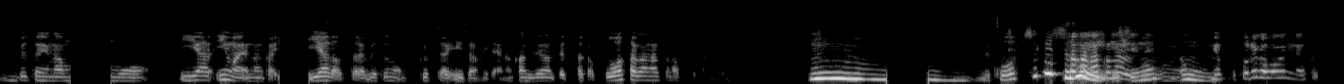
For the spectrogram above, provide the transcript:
うん、別に何も、いや、今なんか嫌だったら別の作ったらいいじゃんみたいな感じになってたから怖さがなくなった感じです。うん。うん。で、怖さがなくなると、ね、うん、やっぱそれがワンネス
